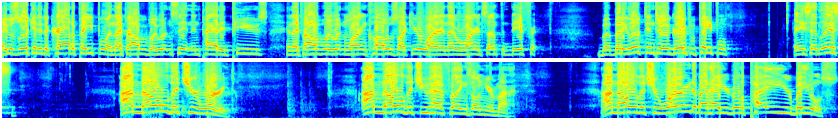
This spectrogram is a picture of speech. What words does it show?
He was looking at a crowd of people, and they probably wasn't sitting in padded pews, and they probably wasn't wearing clothes like you're wearing. They were wearing something different. But, but he looked into a group of people, and he said, Listen, I know that you're worried. I know that you have things on your mind. I know that you're worried about how you're going to pay your bills.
